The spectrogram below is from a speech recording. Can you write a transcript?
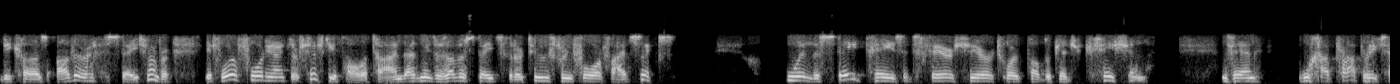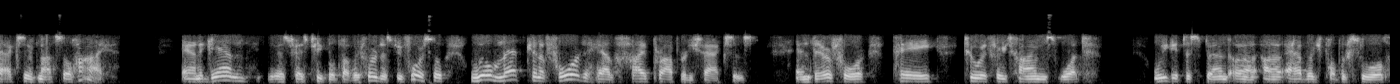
Because other states, remember, if we're 49th or 50th all the time, that means there's other states that are two, three, four, five, six. When the state pays its fair share toward public education, then our property taxes are not so high. And again, as, as people probably heard this before, so Wilmette can afford to have high property taxes and therefore pay two or three times what we get to spend on, on an average public school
